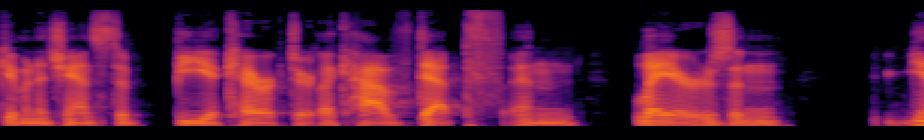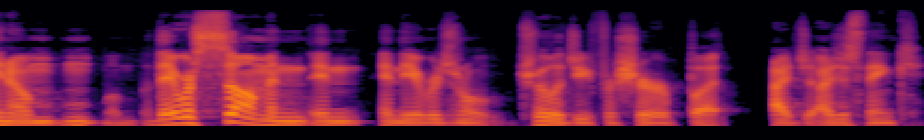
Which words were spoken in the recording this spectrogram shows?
given a chance to be a character, like have depth and layers, and you know m- there were some in in, in the original trilogy for sure, but I I just think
